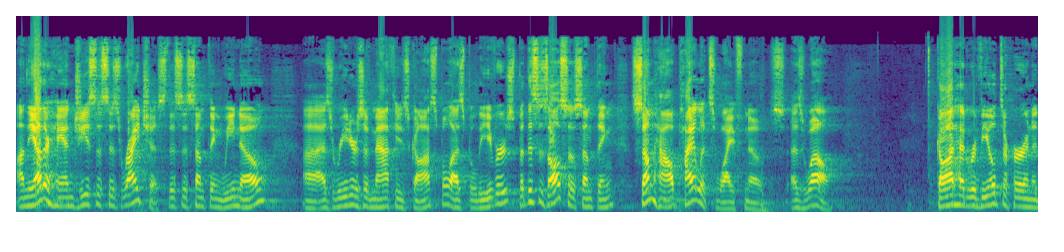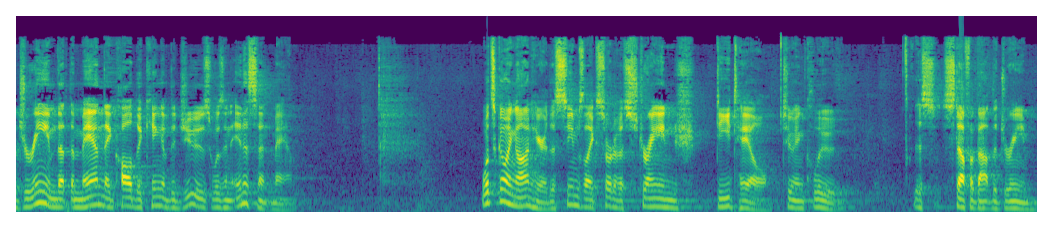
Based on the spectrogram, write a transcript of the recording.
On the other hand, Jesus is righteous. This is something we know uh, as readers of Matthew's gospel, as believers, but this is also something somehow Pilate's wife knows as well. God had revealed to her in a dream that the man they called the king of the Jews was an innocent man. What's going on here? This seems like sort of a strange detail to include, this stuff about the dream.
